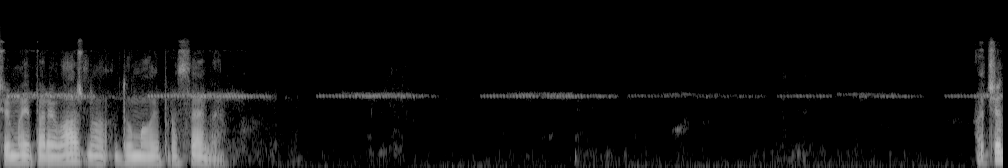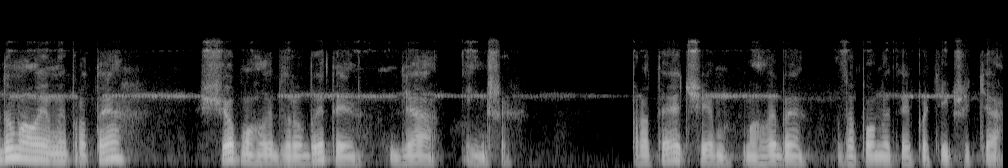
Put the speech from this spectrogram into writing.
Чи ми переважно думали про себе? А чи думали ми про те, що б могли б зробити для інших? Про те, чим могли би заповнити потік життя?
